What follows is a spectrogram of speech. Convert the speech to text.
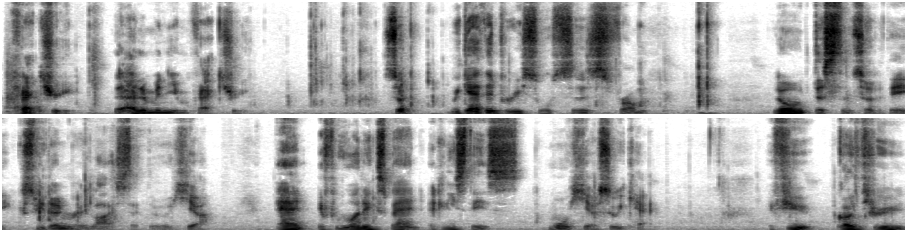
factory, the aluminium factory. So we gathered resources from little distance over there because we didn't realize that they were here. And if we want to expand, at least there's more here so we can. If you go through,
